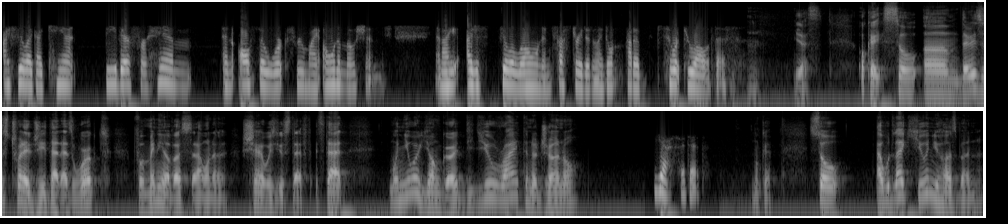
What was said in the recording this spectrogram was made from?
I feel like I can't be there for him and also work through my own emotions. And I, I just feel alone and frustrated, and I don't know how to sort through all of this. Yes. Okay, so um, there is a strategy that has worked for many of us that I want to share with you, Steph. It's that when you were younger, did you write in a journal? Yes, I did. Okay. So I would like you and your husband,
